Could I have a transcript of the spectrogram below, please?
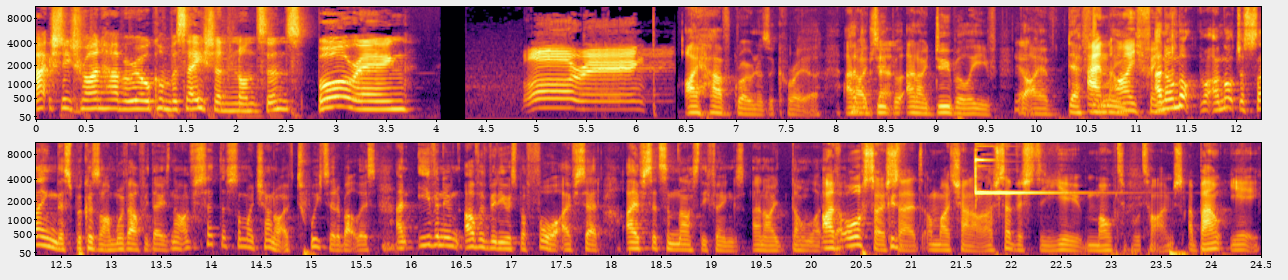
actually try and have a real conversation nonsense. Boring. Boring. I have grown as a career, and I do, 100%. be- and I do believe that I have definitely. And I think- and I'm not, I'm not just saying this because I'm with Alfie Deyes now. I've said this on my channel. I've tweeted about this, Mm. and even in other videos before, I've said I've said some nasty things, and I don't like. I've that. also said on my channel, I've said this to you multiple times about you,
